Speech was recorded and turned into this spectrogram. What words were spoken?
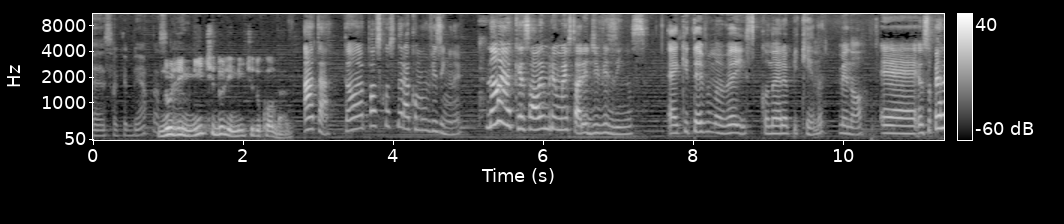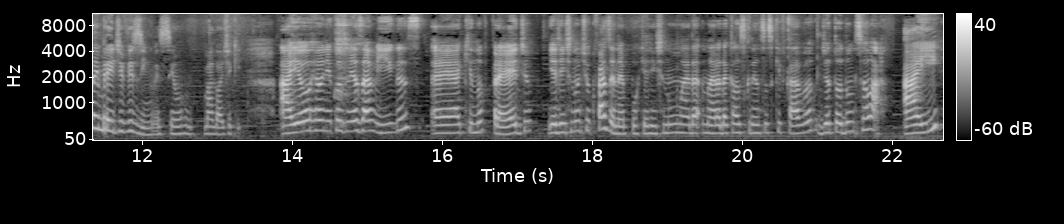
É, só que é bem afastado. No limite do limite do condado. Ah, tá. Então eu posso considerar como um vizinho, né? Não, é que eu só lembrei uma história de vizinhos. É que teve uma vez, quando eu era pequena, menor, é, eu super lembrei de vizinho, esse senhor Magote aqui. Aí eu reuni com as minhas amigas é, aqui no prédio e a gente não tinha o que fazer, né? Porque a gente não era, não era daquelas crianças que ficava o dia todo no celular. Aí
